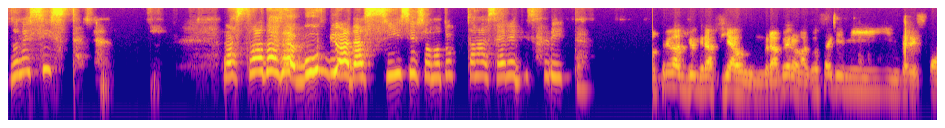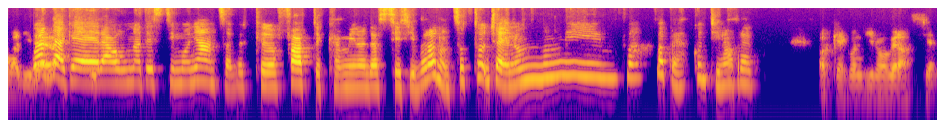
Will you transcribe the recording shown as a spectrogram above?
Non esiste. La strada da Gubbio ad Assisi sono tutta una serie di salite. Oltre la geografia umbra, però la cosa che mi interessava dire... Guarda che era una testimonianza perché l'ho fatto il cammino ad Assisi, però non sotto, cioè non, non mi... va- Vabbè, continua, prego. Ok, continuo, grazie.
